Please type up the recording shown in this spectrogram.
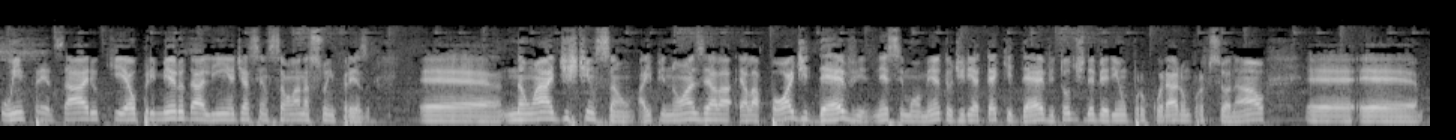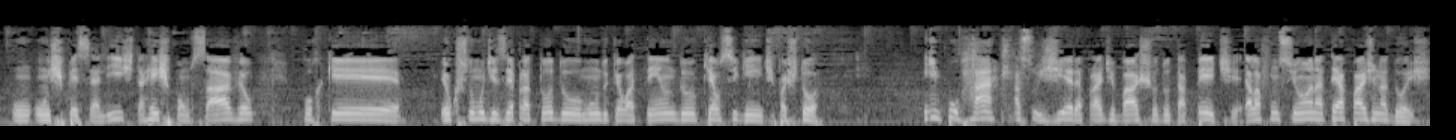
o, empresário que é o primeiro da linha de ascensão lá na sua empresa. é, não há distinção. A hipnose ela, ela pode, deve, nesse momento, eu diria até que deve, todos deveriam procurar um profissional, é, é, um, um especialista responsável, porque eu costumo dizer para todo mundo que eu atendo que é o seguinte, pastor empurrar a sujeira para debaixo do tapete, ela funciona até a página 2.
